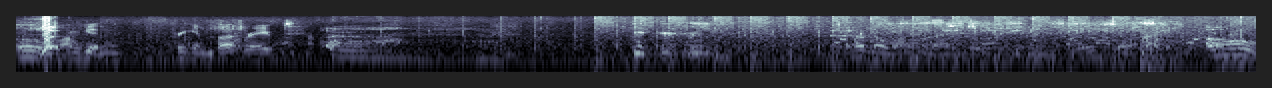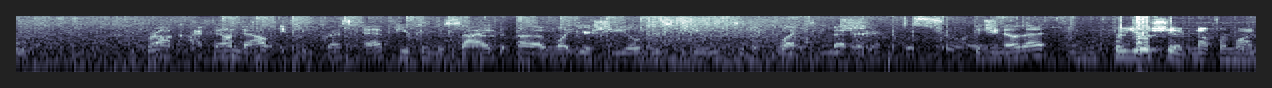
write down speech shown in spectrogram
Oh, I'm getting freaking butt raped. I don't know why I'm actually getting scared so high. Oh! Brock, I found out if you press F, you can decide uh, what your shield is tuned to deflect better. Did you know that? For your ship, not for mine.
